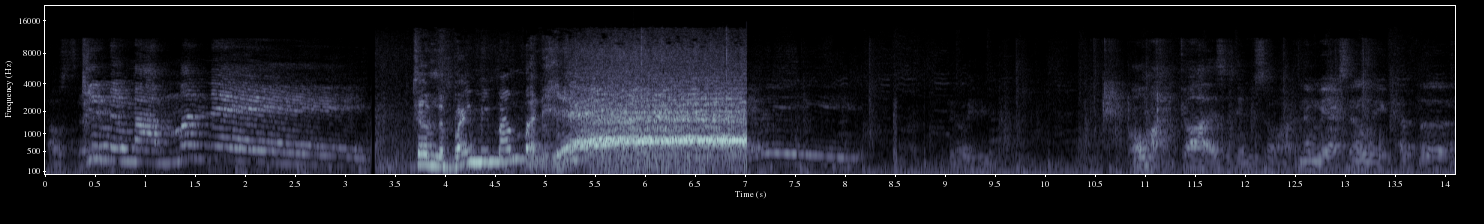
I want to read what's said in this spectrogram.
That was. Give me my money! Tell them to bring me my money. Baby. Get. Oh my god, this is gonna be so hard. And then we accidentally cut the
